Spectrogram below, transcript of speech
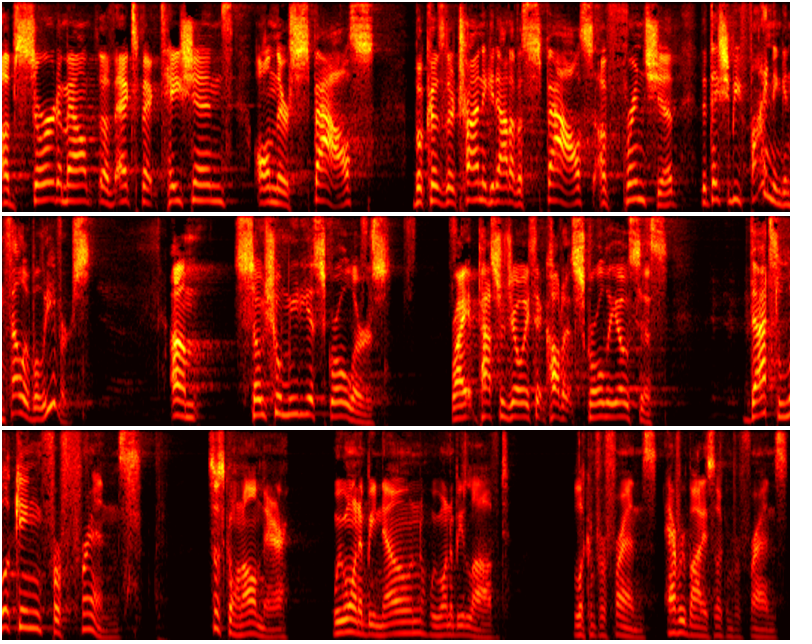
absurd amount of expectations on their spouse because they're trying to get out of a spouse of friendship that they should be finding in fellow believers. Um, social media scrollers, right? Pastor Joey said called it scroliosis. That's looking for friends. That's what's going on there. We want to be known, we want to be loved. Looking for friends. Everybody's looking for friends.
